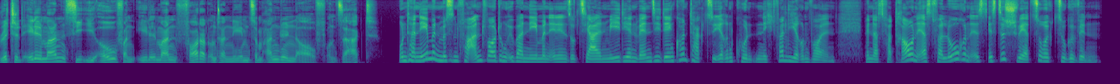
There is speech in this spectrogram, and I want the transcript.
Richard Edelmann, CEO von Edelmann, fordert Unternehmen zum Handeln auf und sagt, Unternehmen müssen Verantwortung übernehmen in den sozialen Medien, wenn sie den Kontakt zu ihren Kunden nicht verlieren wollen. Wenn das Vertrauen erst verloren ist, ist es schwer zurückzugewinnen.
